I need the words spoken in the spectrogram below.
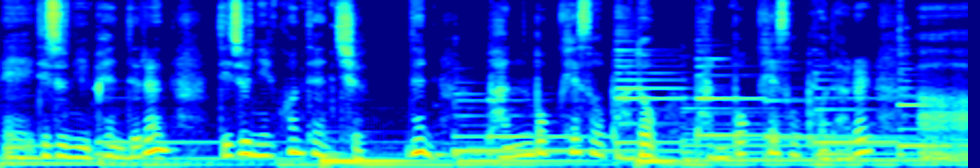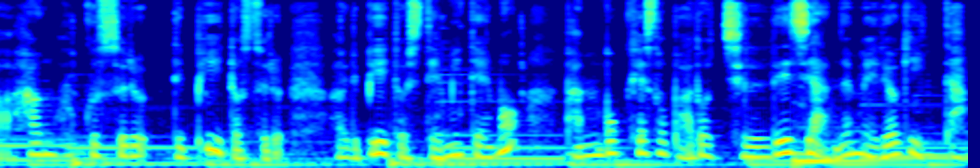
えー、ディズニーペンデルンディズニーコンテンツ 는 반복해서 봐도 반복해서 보다를 어, 한국する 리피트 する 리피트 してみても 반복해서 봐도 질리지 않는 매력이 있다.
